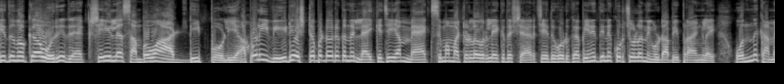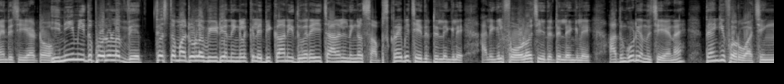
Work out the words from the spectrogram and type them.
ചെയ്ത് നോക്കുക. ഒരു രക്ഷയില്ല സംഭവം അടിപൊളിയാണ് അപ്പോൾ ഈ വീഡിയോ ഇഷ്ടപ്പെട്ടവരൊക്കെ ഒന്ന് ലൈക്ക് ചെയ്യാം. മാക്സിമം മറ്റുള്ളവരിലേക്ക് ഇത് ഷെയർ ചെയ്ത് കൊടുക്കുക. പിന്നെ ഇതിനെ കുറിച്ചുള്ള നിങ്ങളുടെ അഭിപ്രായങ്ങളെ ഒന്ന് കമന്റ് ചെയ്യാട്ടോ ഇനിയും ഇതുപോലുള്ള വ്യത്യസ്തമായിട്ടുള്ള വീഡിയോ നിങ്ങൾക്ക് ലഭിക്കാൻ ഇതുവരെ ഈ ചാനൽ നിങ്ങൾ സബ്സ്ക്രൈബ് ചെയ്തിട്ടില്ലെങ്കിൽ അല്ലെങ്കിൽ ഫോളോ ചെയ്തിട്ടില്ലെങ്കിൽ അതും കൂടി ഒന്ന് ചെയ്യണേ. താങ്ക് ഫോർ വാച്ചിങ്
